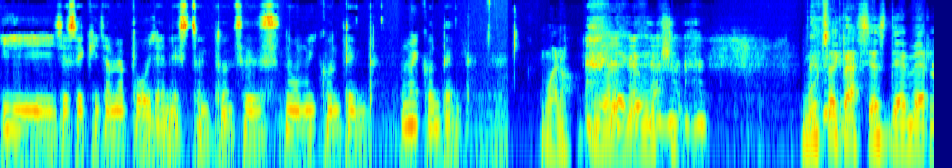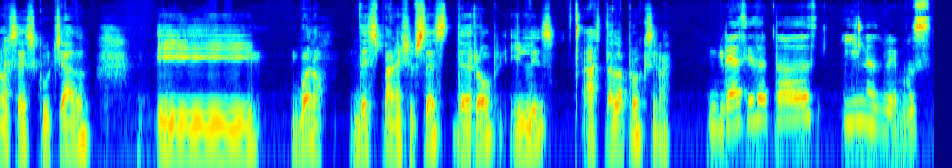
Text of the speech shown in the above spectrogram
y yo sé que ella me apoya en esto, entonces no, muy contenta, muy contenta. Bueno, me alegro mucho. Muchas gracias de habernos escuchado. Y bueno, de Spanish Obsessed, de Rob y Liz. Hasta la próxima. Gracias a todos y nos vemos.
